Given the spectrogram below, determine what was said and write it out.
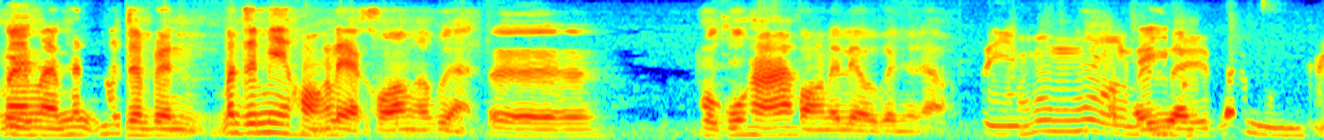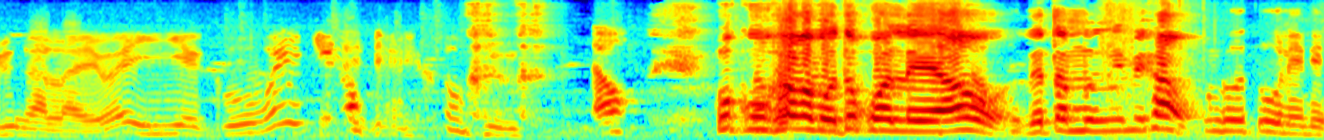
ไม่ไม่มันมันจะเป็นมันจะมีของแหลกของอะเพื่อนเออเออเออพวกกูหาของได้เร็วกันอยู่แล้ว สีม่วงม่วงไอ้นั่นเหี้ไหยนตู้คืออะไรวะไอ้เหี้ยกูไม่เก็ตเข้าถึงพวกกูเข้ากันหมดทุกคนแล้วเหลือแต่มึงที่ไม่เข้ามึงดูตู้นี่ดิ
